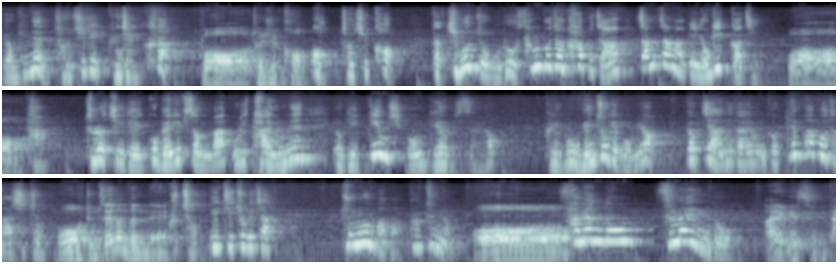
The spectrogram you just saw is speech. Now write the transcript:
여기는 전실이 굉장히 크다. 와, 전실 커. 어, 전실 커. 그러니까 기본적으로 상부장, 하부장 짱짱하게 여기까지 와. 다 둘러치게 되어 있고 매립선반 우리 다 있는 여기 띄움 시공 되어 있어요. 그리고 왼쪽에 보면 벽지 아니다요. 이거 템파보드 아시죠? 어, 좀 세련됐네. 그쵸. 이 뒤쪽에 자 중문 봐봐. 불투명. 어, 사면동 슬라이딩 도 알겠습니다.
